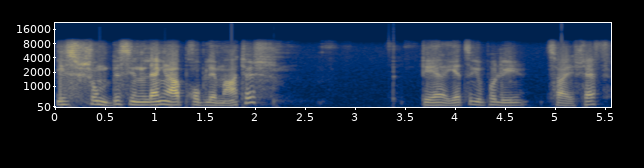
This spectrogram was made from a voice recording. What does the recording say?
ist schon ein bisschen länger problematisch. Der jetzige Polizeichef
